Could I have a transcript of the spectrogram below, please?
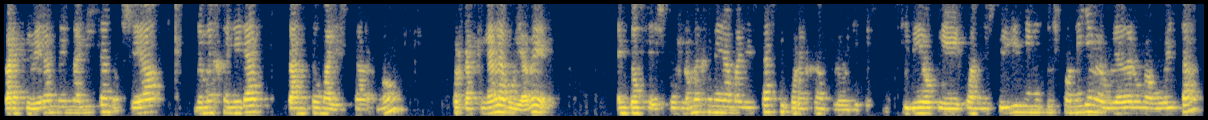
para que ver a mi hermanita no sea, no me genera tanto malestar, ¿no? Porque al final la voy a ver. Entonces, pues no me genera malestar si, por ejemplo, si veo que cuando estoy 10 minutos con ella me voy a dar una vuelta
